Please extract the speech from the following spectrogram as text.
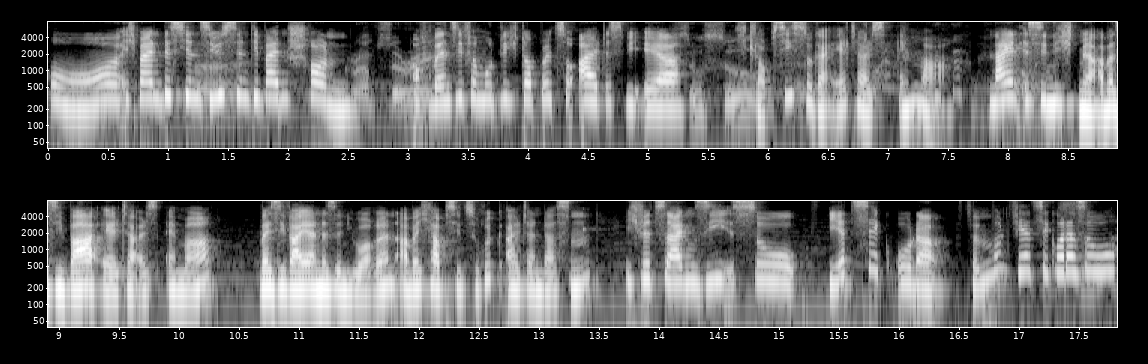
Oh, ich meine, ein bisschen süß sind die beiden schon. Auch wenn sie vermutlich doppelt so alt ist wie er. Ich glaube, sie ist sogar älter als Emma. Nein, ist sie nicht mehr, aber sie war älter als Emma, weil sie war ja eine Seniorin, aber ich habe sie zurückaltern lassen. Ich würde sagen, sie ist so 40 oder 45 oder so.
